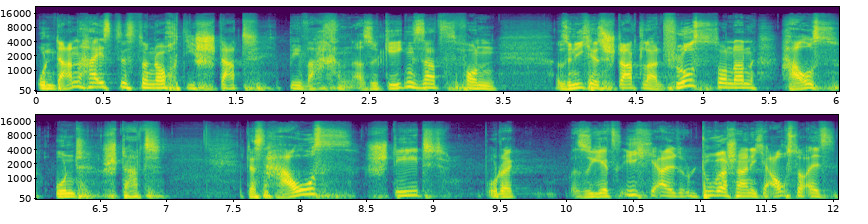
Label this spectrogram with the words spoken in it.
Und dann heißt es dann noch die Stadt bewachen. Also Gegensatz von, also nicht als Stadt, Land, Fluss, sondern Haus und Stadt. Das Haus steht, oder also jetzt ich also du wahrscheinlich auch so als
